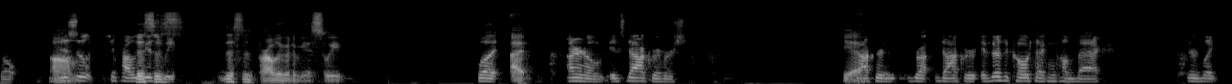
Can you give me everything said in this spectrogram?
Well, Um, this will should probably this be a sweep, is this is probably going to be a sweep. but I I don't know. It's Doc Rivers. Yeah. Doc, Doc, if there's a coach that can come back, there's like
